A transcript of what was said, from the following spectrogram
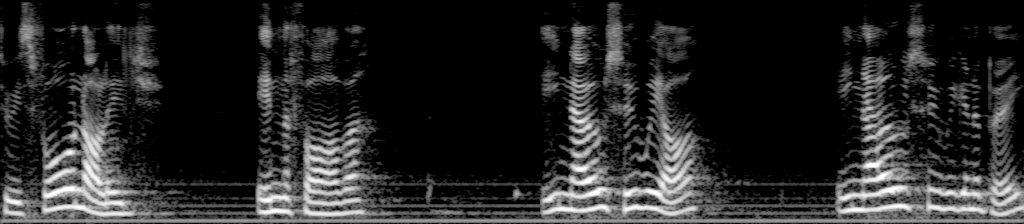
to his foreknowledge in the Father. He knows who we are, he knows who we're going to be.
